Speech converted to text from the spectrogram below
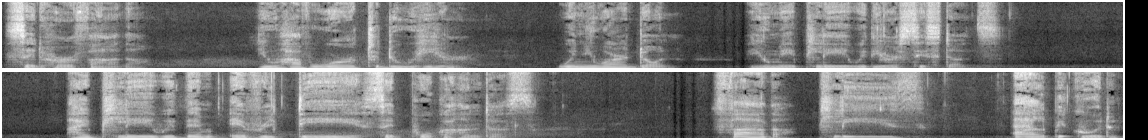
said her father. You have work to do here. When you are done, you may play with your sisters. I play with them every day, said Pocahontas. Father, please, I'll be good.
